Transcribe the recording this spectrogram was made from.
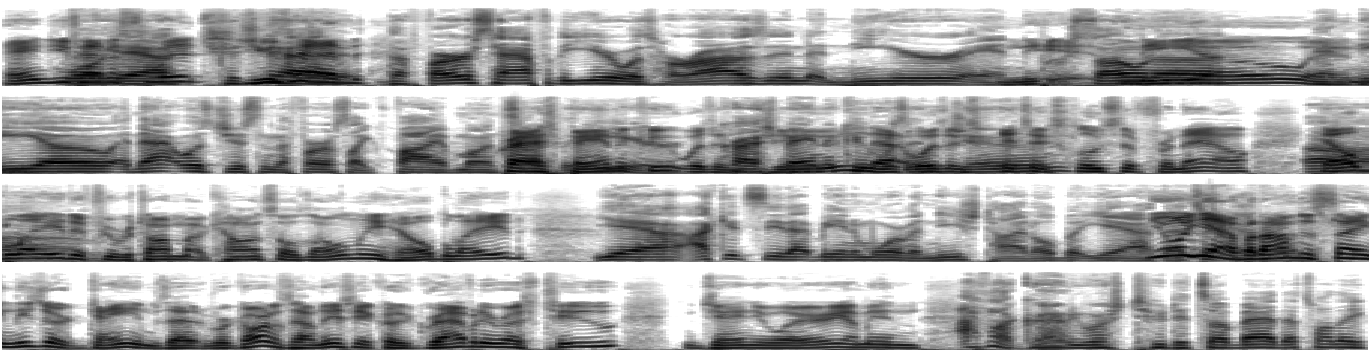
and you've well, had a yeah, Switch, because you you've had, the first half of the year was Horizon, NieR, and Ne- Persona, Nioh and, and- Nioh, and that was just in the first like five months. Crash of the year. Bandicoot was in Crash June. Bandicoot that was, was ex- it's exclusive for now. Hellblade, if you were talking about consoles only, Hellblade. Yeah, I could see that being more of a niche title, but yeah, Oh yeah, but I'm just saying these are games that, regardless of how niche, because Gravity Rush Two, January. I mean, I thought Gravity Rush Two did so bad. That's why they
